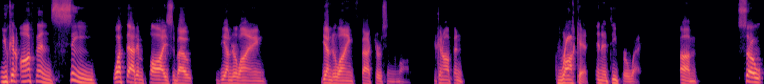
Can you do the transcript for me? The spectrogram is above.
you can often see what that implies about the underlying the underlying factors in the model. You can often grok it in a deeper way. Um, so,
